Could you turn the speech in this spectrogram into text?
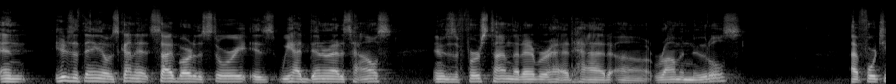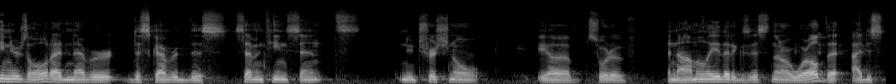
and here's the thing that was kind of sidebar to the story is we had dinner at his house. And it was the first time that I ever had had uh, ramen noodles. At 14 years old, I'd never discovered this 17 cents nutritional uh, sort of anomaly that exists in our world that I just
